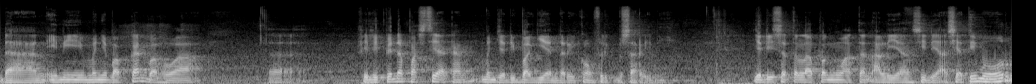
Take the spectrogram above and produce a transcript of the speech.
dan ini menyebabkan bahwa uh, Filipina pasti akan menjadi bagian dari konflik besar ini. Jadi setelah penguatan aliansi di Asia Timur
